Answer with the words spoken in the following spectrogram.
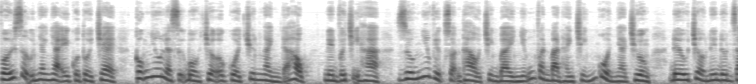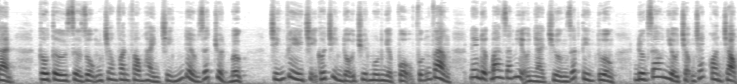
Với sự nhanh nhạy của tuổi trẻ cũng như là sự bổ trợ của chuyên ngành đã học, nên với chị Hà, dường như việc soạn thảo trình bày những văn bản hành chính của nhà trường đều trở nên đơn giản. Câu từ sử dụng trong văn phòng hành chính đều rất chuẩn mực. Chính vì chị có trình độ chuyên môn nghiệp vụ vững vàng nên được ban giám hiệu nhà trường rất tin tưởng, được giao nhiều trọng trách quan trọng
